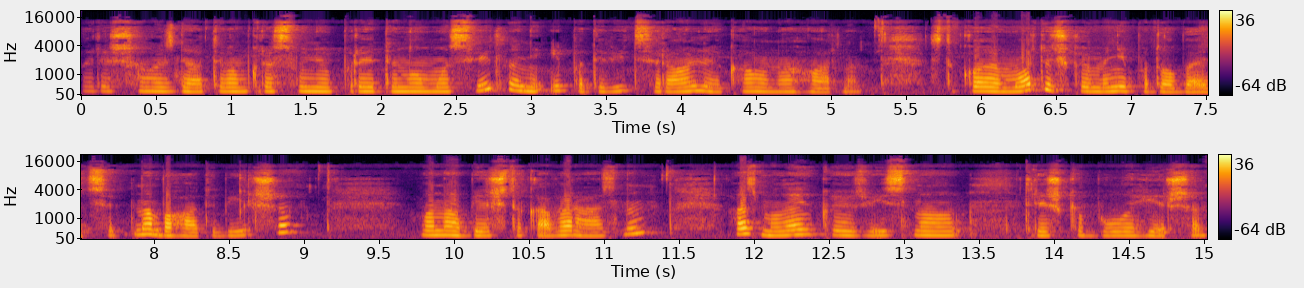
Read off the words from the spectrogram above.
Вирішила зняти вам красуню при денному освітленні і подивіться реально, яка вона гарна. З такою мордочкою мені подобається набагато більше. Вона більш така виразна, а з маленькою, звісно, трішки було гірше.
